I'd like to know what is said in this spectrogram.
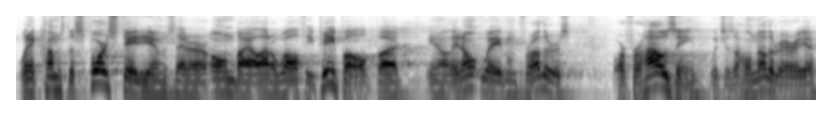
when it comes to sports stadiums that are owned by a lot of wealthy people, but you know they don't waive them for others or for housing, which is a whole other area.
